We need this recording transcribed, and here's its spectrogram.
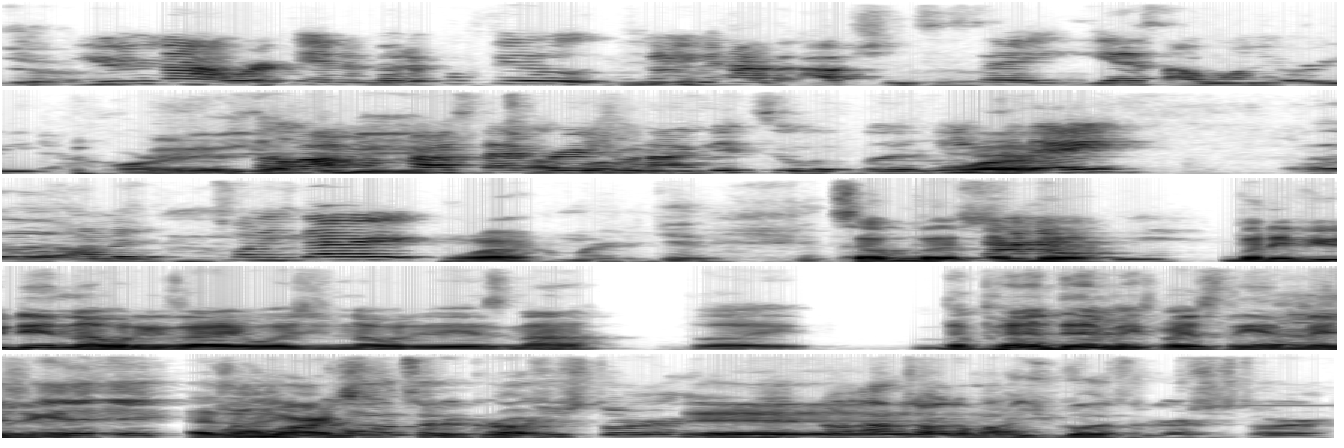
Yeah. You're not working in the medical field. You don't even have the option to say yes, I want it or you don't. or Yeah. yeah, you So I'm gonna cross that bridge level. when I get to it. But me Right. today, uh, on the 23rd, Right. I'm ready to get it. Get So, but but but if you didn't know what anxiety was, you know what it is now. Like the pandemic, especially in Michigan. it- it- as a like, March. going to the grocery store. Yeah. no, I'm talking about you go to the grocery store.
